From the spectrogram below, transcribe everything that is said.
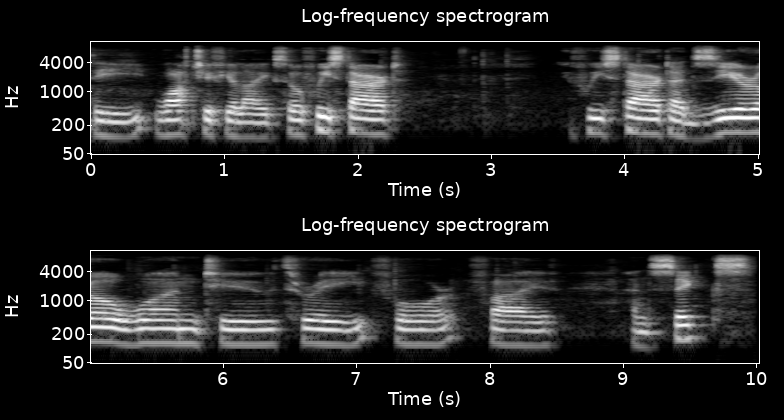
the watch if you like. So if we start if we start at 0, 1, 2, 3, 4, 5, and 6.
